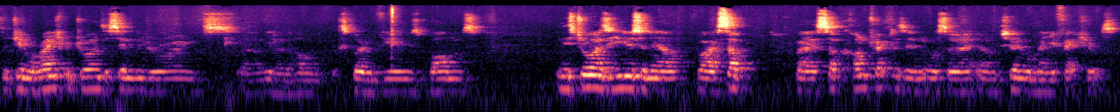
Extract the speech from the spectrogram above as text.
the general arrangement drawings, assembly drawings, uh, you know, the whole exploded views, BOMs. And these drawings are used now by, sub, by subcontractors and also internal manufacturers,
